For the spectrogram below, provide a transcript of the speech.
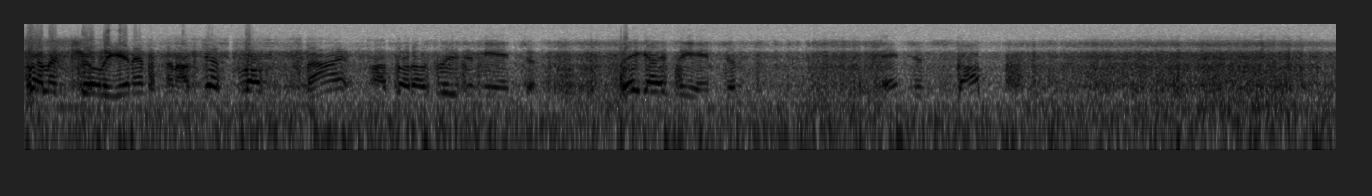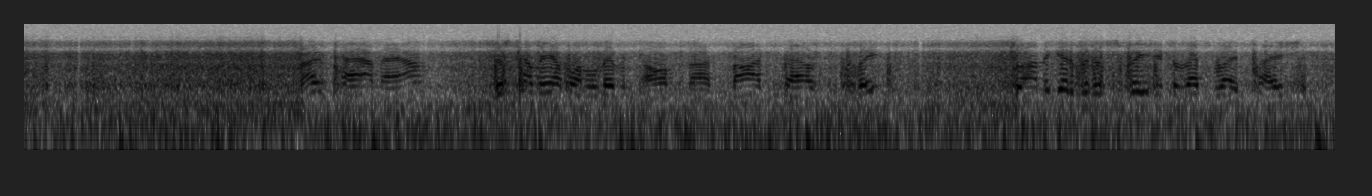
Well and truly in it. And I've just lost... No, I thought I was losing the engine. There goes the engine. Engine stopped. No power now. Just coming up on 11, on uh, 9,000 feet. Trying to get a bit of speed into that rotation.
